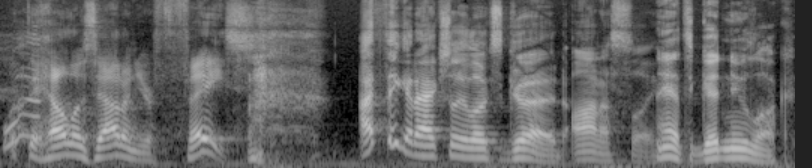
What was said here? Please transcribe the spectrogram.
What the hell is that on your face? I think it actually looks good, honestly. Yeah, it's a good new look.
